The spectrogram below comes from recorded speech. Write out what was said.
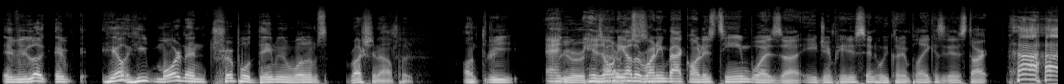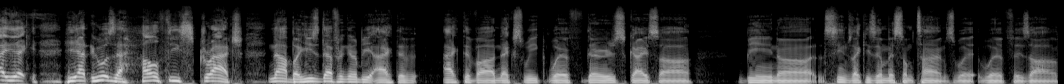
If you look, if he he more than tripled Damien Williams' rushing output on three And his only other running back on his team was uh, Adrian Peterson, who he couldn't play because he didn't start. yeah, he had he was a healthy scratch. Nah, but he's definitely gonna be active active uh, next week with Derrius Guice uh being uh seems like he's gonna miss some times with with his uh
